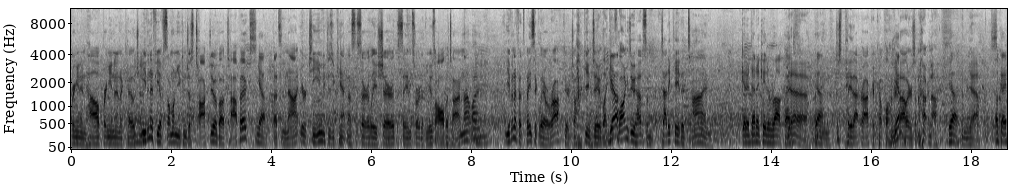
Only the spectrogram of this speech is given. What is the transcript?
bringing in help bringing in a coach even if you have someone you can just talk to about topics Mm-hmm. Yeah. that's not your team because you can't necessarily share the same sort of views all the time that way even if it's basically a rock you're talking to like Mm-hmm. Yeah. as long as you have some dedicated time Get a dedicated rock, guys. yeah, Yeah. I mean, just pay that rock a couple hundred Yeah. dollars an hour now Yeah. and yeah so- okay.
